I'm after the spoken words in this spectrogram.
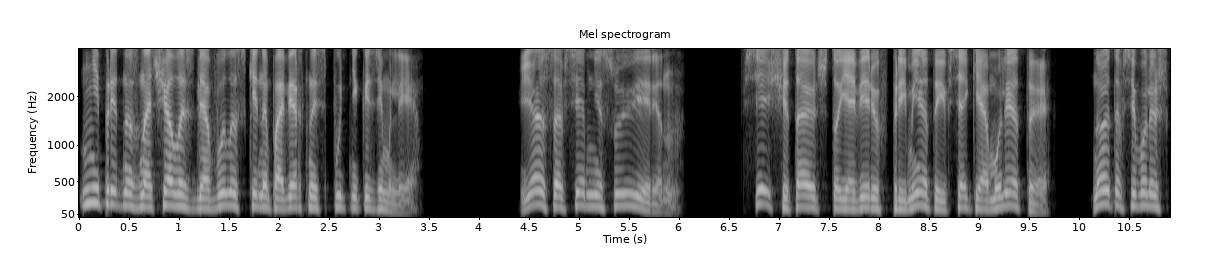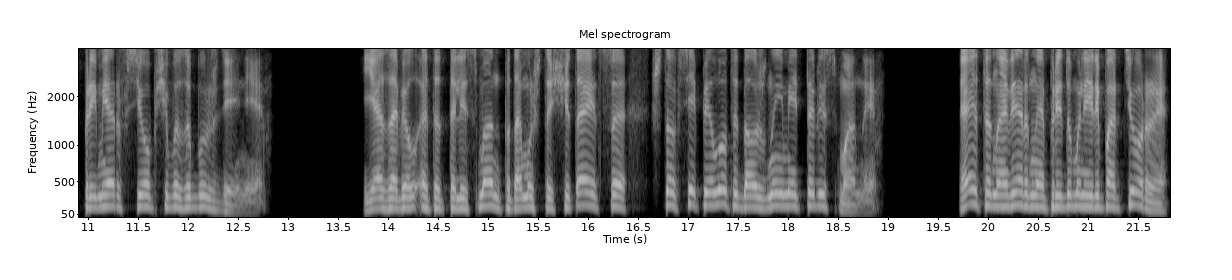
не предназначалась для вылазки на поверхность спутника Земли. «Я совсем не суеверен. Все считают, что я верю в приметы и всякие амулеты, но это всего лишь пример всеобщего заблуждения. Я завел этот талисман, потому что считается, что все пилоты должны иметь талисманы. Это, наверное, придумали репортеры,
